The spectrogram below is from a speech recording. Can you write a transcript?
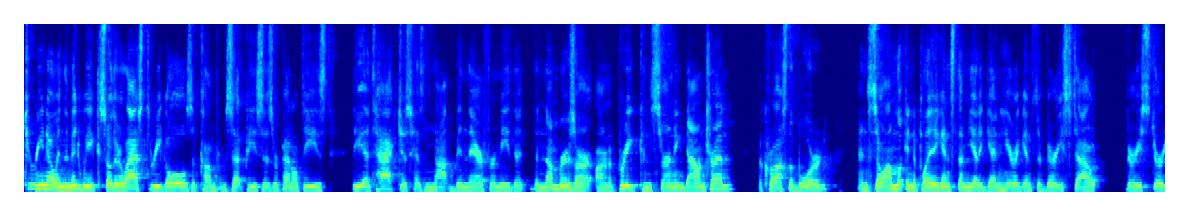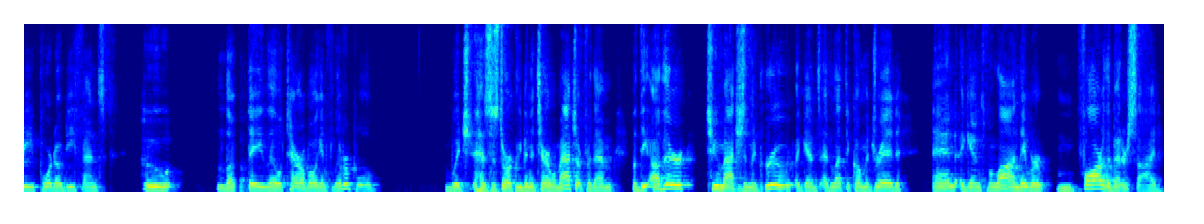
Torino in the midweek. So their last three goals have come from set pieces or penalties. The attack just has not been there for me. The, the numbers are, are on a pretty concerning downtrend across the board. And so I'm looking to play against them yet again here against a very stout, very sturdy Porto defense who look, they, they look terrible against Liverpool, which has historically been a terrible matchup for them. But the other two matches in the group against Atletico Madrid and against Milan, they were far the better side,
